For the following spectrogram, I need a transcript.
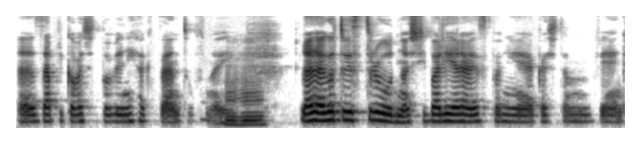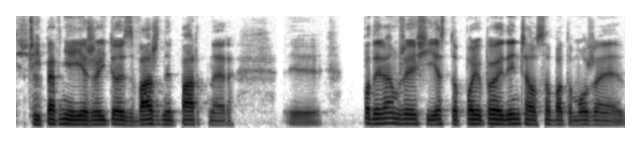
e, zaaplikować odpowiednich akcentów. No i mhm. dlatego tu jest trudność i bariera jest pewnie jakaś tam większa. Czyli pewnie, jeżeli to jest ważny partner, y, podejrzewam, że jeśli jest to pojedyncza osoba, to może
